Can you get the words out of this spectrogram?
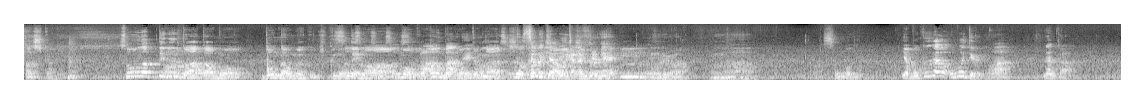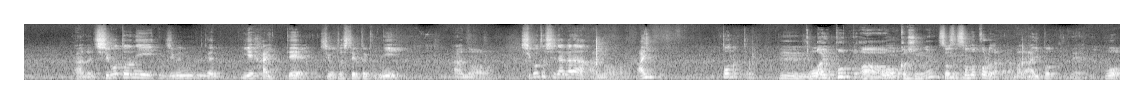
確かにそうなってくるとあとはもうどんな音楽聴くのでまあそうそうそうそう。もうほとんど持ってもないですもうカルチャーは一緒みたいなねうん。俺はうん。あそうなのいや僕が覚えてるのはなん。かあの仕事に自分が家入って仕事してる時にあの仕事しながらあの iPod うん。お iPod ああお昔のねそうそう、その頃だからまだ iPod でを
